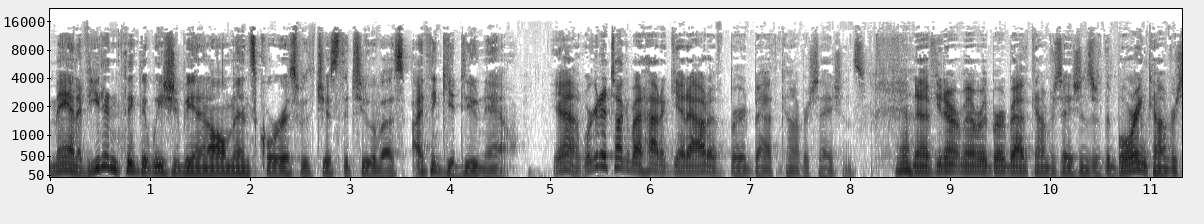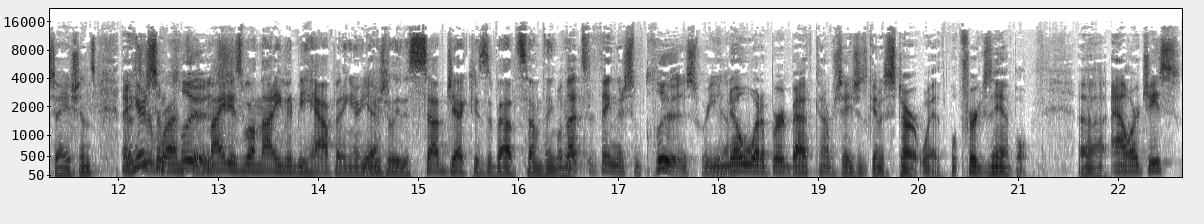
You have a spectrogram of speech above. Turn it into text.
Man, if you didn't think that we should be in an all men's chorus with just the two of us, I think you do now. Yeah, we're going to talk about how to get out of bird bath conversations. Now, if you don't remember, the bird bath conversations are the boring conversations. Now, Those here's some clues. Might as well not even be happening, or Yeah. usually the subject is about something. Well, that, that's the thing. There's some clues where you Yeah. know what a bird bath conversation is going to start with. Well, For example, uh, allergies,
